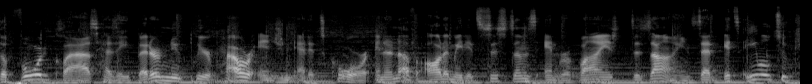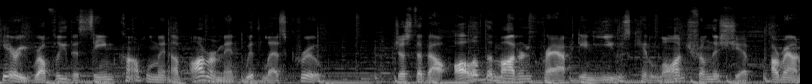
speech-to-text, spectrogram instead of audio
The Ford class has a better nuclear power engine at its core and enough automated systems and revised designs that it's able to carry roughly the same complement of armament with less crew. Just about all of the modern craft in use can launch from the ship around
